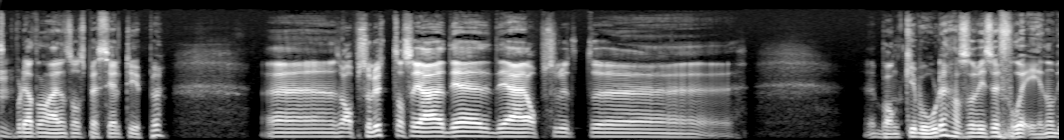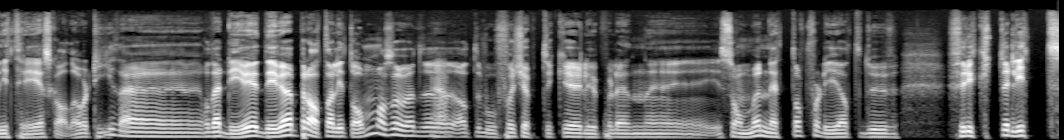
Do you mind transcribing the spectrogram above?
Mm. Fordi at han er en sånn spesiell type. absolutt. Altså, jeg, det, det, er absolutt bank i bordet. Altså Hvis vi får en av de tre skada over tid. Det er, og det er det vi, det vi har prata litt om. Altså, det, ja. at Hvorfor kjøpte ikke Liverpool en i, i sommer? Nettopp fordi at du frykter litt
